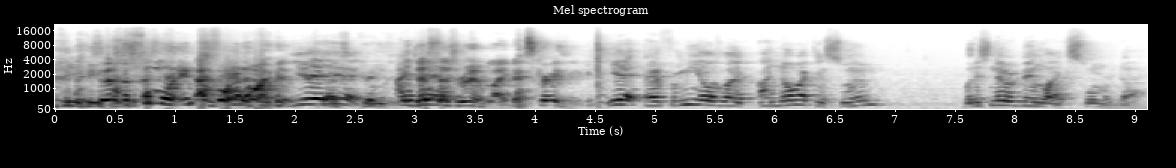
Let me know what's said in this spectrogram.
That's four more inches. That's four more. Yeah, That's yeah. crazy. I just then- touched rim. Like that's crazy. Yeah, and for me, I was like, I know I can swim, but it's never been like swim or die,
